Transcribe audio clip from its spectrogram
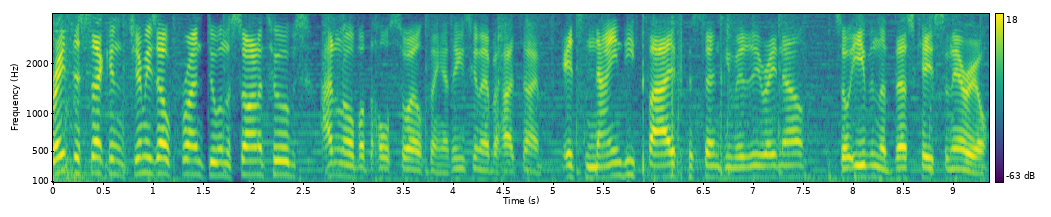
Right this second, Jimmy's out front doing the Sonotubes. I don't know about the whole soil thing. I think he's gonna have a hard time. It's 95% humidity right now, so even the best case scenario,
